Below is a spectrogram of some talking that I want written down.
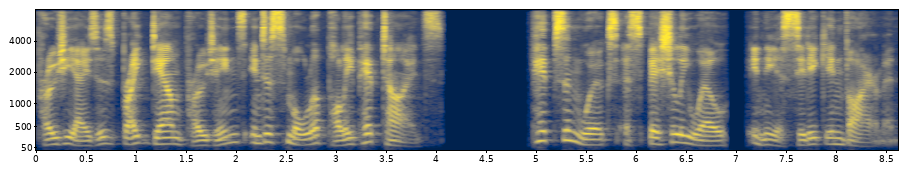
Proteases break down proteins into smaller polypeptides. Pepsin works especially well in the acidic environment.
